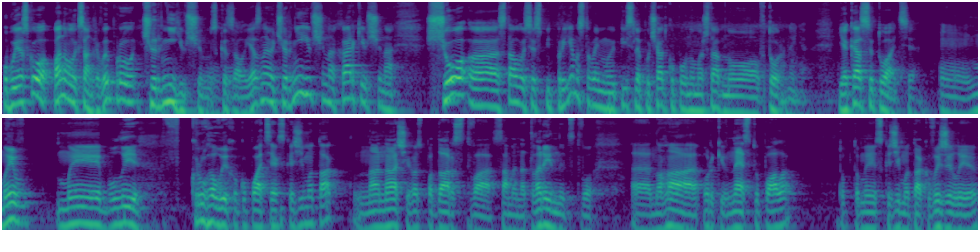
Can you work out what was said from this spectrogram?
обов'язково. Пане Олександре, ви про Чернігівщину сказали. Я знаю Чернігівщина, Харківщина. Що е, сталося з підприємствами після початку повномасштабного вторгнення? Яка ситуація? Ми, Ми були в кругових окупаціях, скажімо так. На наші господарства, саме на тваринництво, е, нога орків не ступала. Тобто ми, скажімо так, вижили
